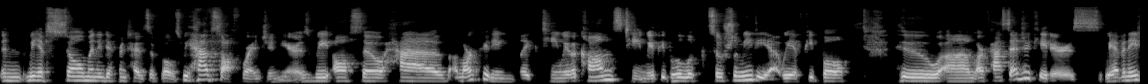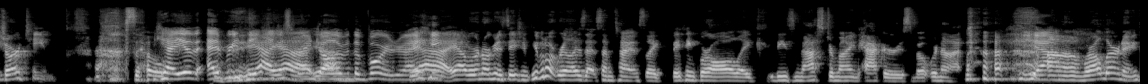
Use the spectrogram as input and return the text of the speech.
and we have so many different types of roles. We have software engineers. We also have a marketing like team. We have a comms team. We have people who look at social media. We have people who um, are past educators. We have an HR team. so yeah, you have everything. Yeah, you just yeah, range yeah. all over the board, right? Yeah, yeah. We're an organization. People don't realize that sometimes. Like they think we're all like these mastermind hackers, but we're not. yeah, um, we're all learning,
